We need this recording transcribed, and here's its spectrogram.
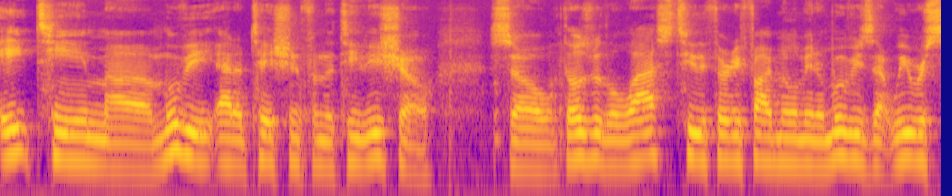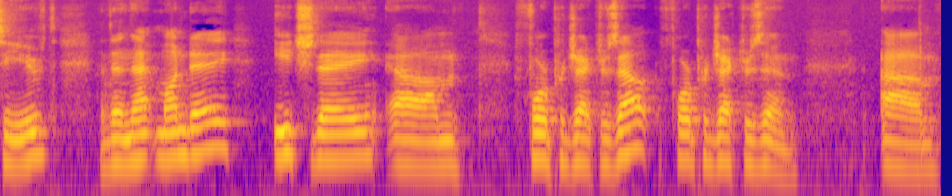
A Team uh, movie adaptation from the TV show. So those were the last two 35 millimeter movies that we received. And then that Monday, each day, um, four projectors out, four projectors in. Um,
